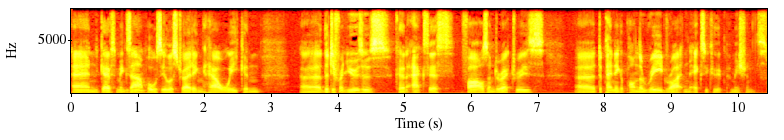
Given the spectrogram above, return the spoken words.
and gave some examples illustrating how we can uh, the different users can access files and directories uh, depending upon the read, write and execute permissions.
